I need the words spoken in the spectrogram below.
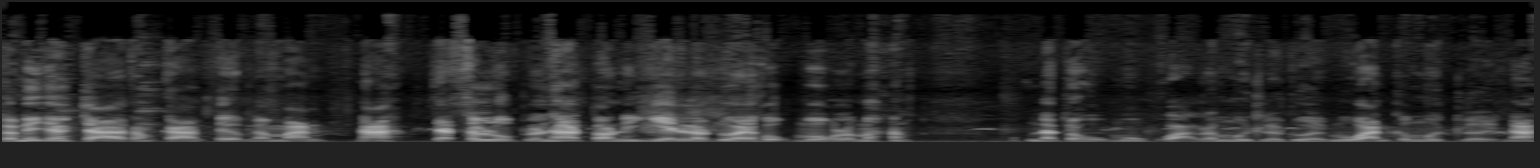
ตอนนี้ช่างจ้าทำการเติมน้ำมันนะจัดสรุปแล้วนะตอนนี้เย็นแล้วด้วยหกโมงแล้วมั้งน่าจะหกโมงกว่าแล้วมืดแล้วด้วย เมื่อวานก็มืดเลยนะ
